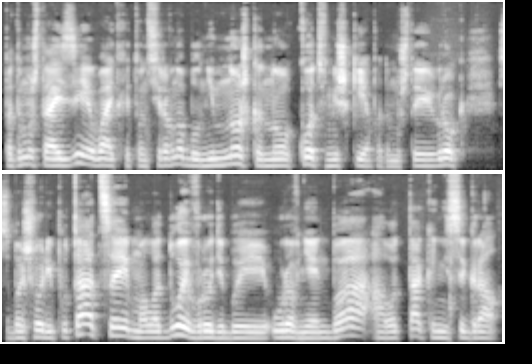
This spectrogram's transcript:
потому что Айзея Уайтхед, он все равно был немножко, но кот в мешке, потому что игрок с большой репутацией, молодой, вроде бы уровня НБА, а вот так и не сыграл.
